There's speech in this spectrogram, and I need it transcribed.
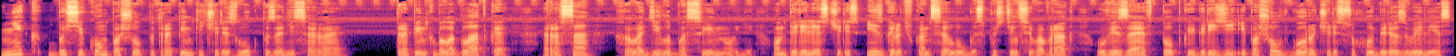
Ник босиком пошел по тропинке через луг позади сарая. Тропинка была гладкая, роса холодила босые ноги. Он перелез через изгородь в конце луга, спустился во враг, увязая в топкой грязи, и пошел в гору через сухой березовый лес,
